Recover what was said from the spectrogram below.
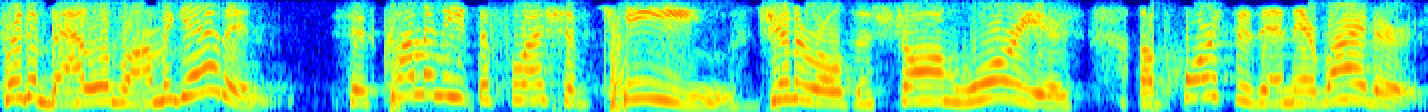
for the battle of Armageddon. It says, come and eat the flesh of kings, generals, and strong warriors, of horses and their riders,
